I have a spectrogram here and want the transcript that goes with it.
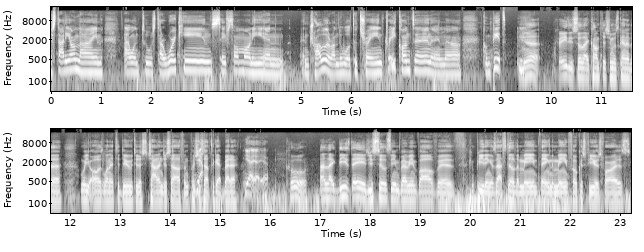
study online. I want to start working, save some money, and and travel around the world to train, create content, and uh, compete. Yeah. Crazy. So like competition was kind of the what you always wanted to do to just challenge yourself and push Yeah. yourself to get better. Yeah, yeah, yeah. Cool. And like these days, you still seem very involved with competing. Is that still the main thing, the main focus for you as far as?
